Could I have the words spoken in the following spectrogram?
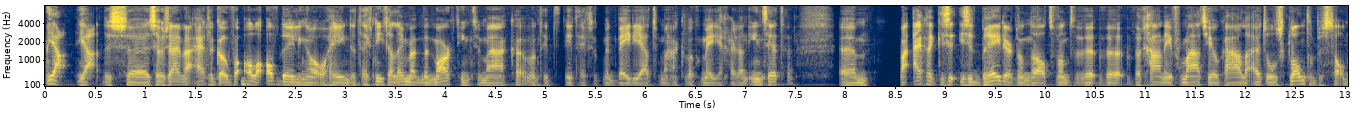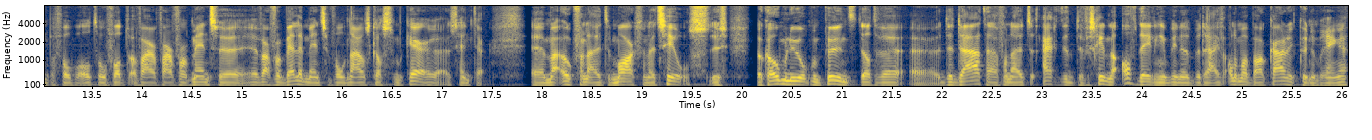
ja, ja, dus zo zijn we eigenlijk over alle afdelingen al heen. Dat heeft niet alleen maar met marketing te maken, want dit, dit heeft ook met media te maken. Welke media ga je dan inzetten? Ehm, maar eigenlijk is, het- is het breder dan dat, want we, we, we gaan informatie ook halen uit ons klantenbestand bijvoorbeeld. Of wat, waar, waarvoor, mensen, eh, waarvoor bellen mensen bijvoorbeeld naar ons customer care eh, center. Eh, maar ook vanuit de markt, vanuit sales. Dus we komen nu op een punt dat we de data vanuit eigenlijk de, de verschillende afdelingen binnen het bedrijf allemaal bij elkaar kunnen brengen.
